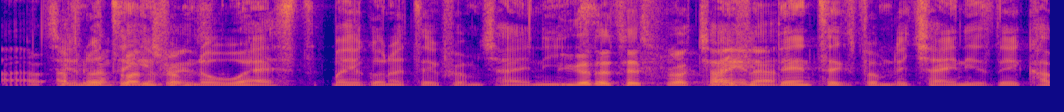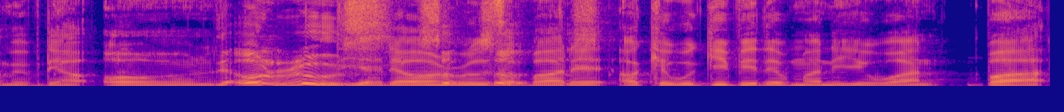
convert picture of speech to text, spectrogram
Uh, Mm. So you're not taking from the West, but you're gonna take from Chinese. You got to take from China then take from the Chinese, they come with their own their own rules. yeah, their own So- rules so- about it. Okay, we'll give you the money you want, but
